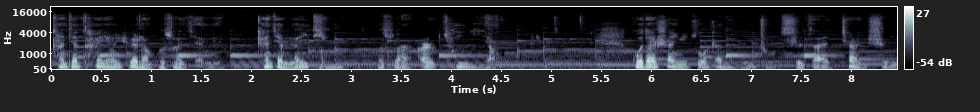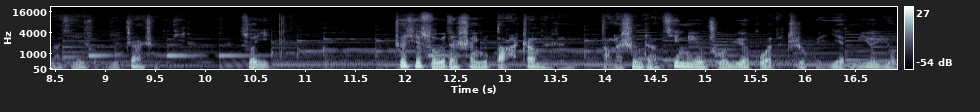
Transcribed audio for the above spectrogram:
看见太阳、月亮不算眼明；看见雷霆不算耳聪一样。古代善于作战的人，总是在战胜那些容易战胜的敌人。所以，这些所谓的善于打仗的人，打了胜仗，既没有卓越过的智慧，也没有有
